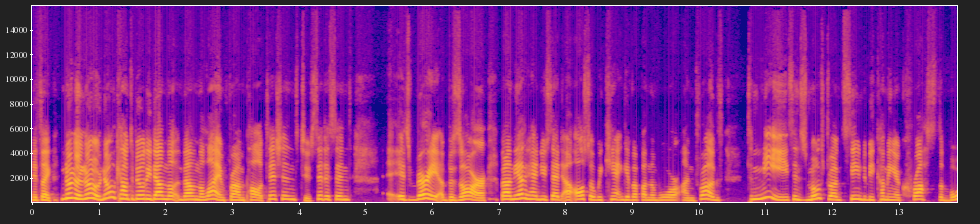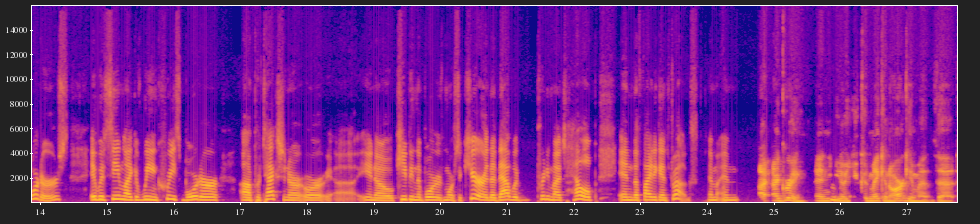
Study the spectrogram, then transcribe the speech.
It's like, no, no, no, no accountability down the down the line from politicians to citizens. it's very uh, bizarre. But on the other hand, you said uh, also we can't give up on the war on drugs. To me, since most drugs seem to be coming across the borders, it would seem like if we increase border uh, protection or, or uh, you know, keeping the borders more secure, that that would pretty much help in the fight against drugs. And, and I, I agree, and you know, you could make an argument that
